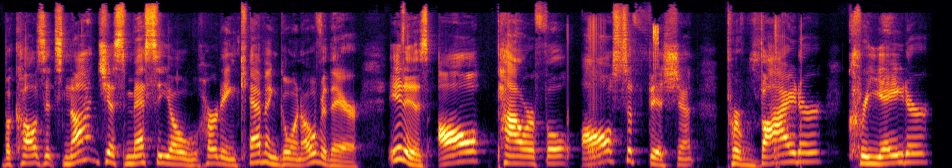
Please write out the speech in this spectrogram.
because it's not just messy old hurting Kevin going over there. It is all powerful, all sufficient provider, creator,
